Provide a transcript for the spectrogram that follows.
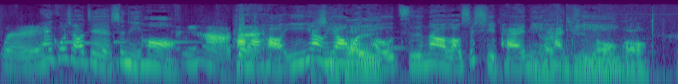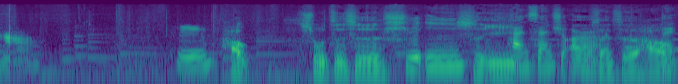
喂，嗨，郭小姐，是你哈？你好，好好好，一样要问投资。那老师洗牌，你喊停哦，好，停，好，数字是十一，十一和三十二，三十二，好。对，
